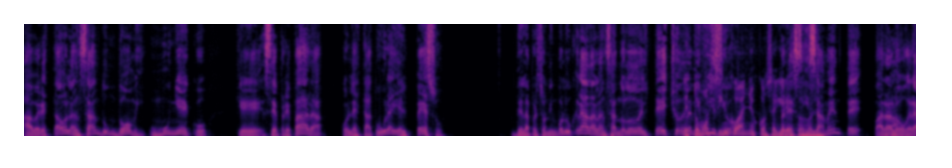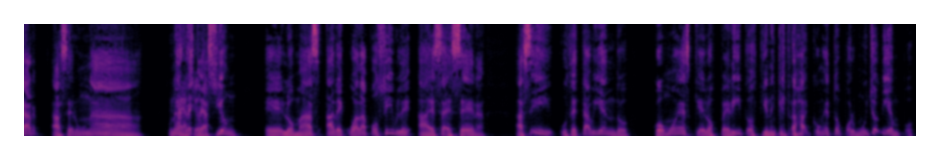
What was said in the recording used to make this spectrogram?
haber estado lanzando un domi, un muñeco que se prepara con la estatura y el peso de la persona involucrada, lanzándolo del techo del Les tomó edificio cinco años conseguir eso. Precisamente para lograr hacer una, recreación eh, lo más adecuada posible a esa escena. Así, usted está viendo cómo es que los peritos tienen que trabajar con esto por mucho tiempo.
